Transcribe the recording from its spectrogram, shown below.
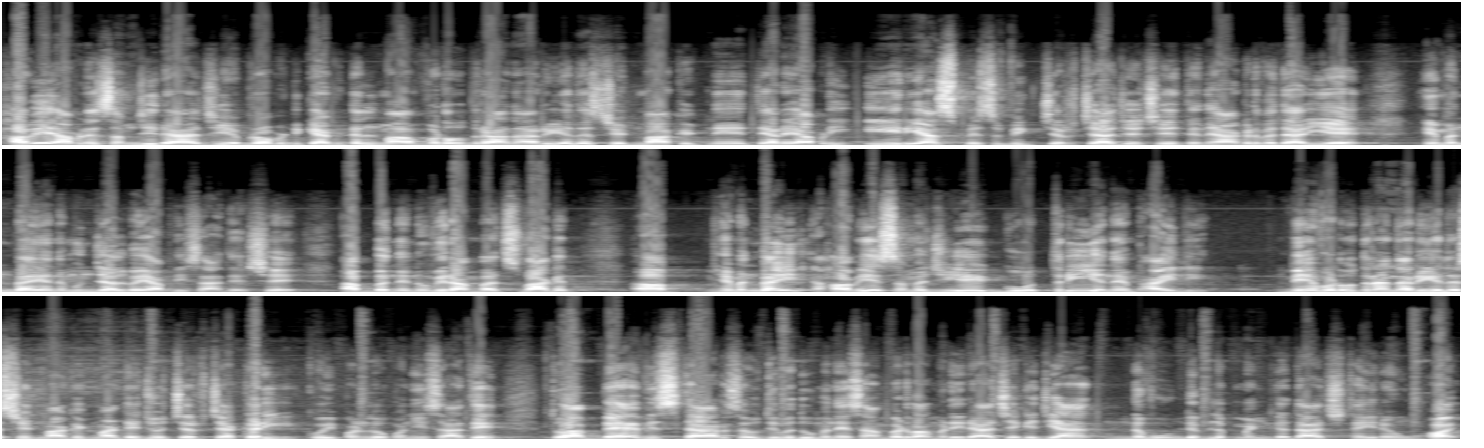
હવે આપણે સમજી રહ્યા છીએ પ્રોપર્ટી કેપિટલમાં વડોદરાના રિયલ એસ્ટેટ માર્કેટને ત્યારે આપણી એરિયા સ્પેસિફિક ચર્ચા જે છે તેને આગળ વધારીએ. હેમંતભાઈ અને મુંજાલભાઈ આપણી સાથે છે. આપ બંનેનું વિરામ બાદ સ્વાગત. હેમંતભાઈ, હવે સમજીએ ગોત્રી અને ભાયલી. મેં વડોદરાના રિયલ એસ્ટેટ માર્કેટ માટે જો ચર્ચા કરી કોઈ પણ લોકોની સાથે, તો આ બે વિસ્તાર સૌથી વધુ મને સાંભળવા મળી રહ્યા છે કે જ્યાં નવું ડેવલપમેન્ટ કદાચ થઈ રહ્યું હોય.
